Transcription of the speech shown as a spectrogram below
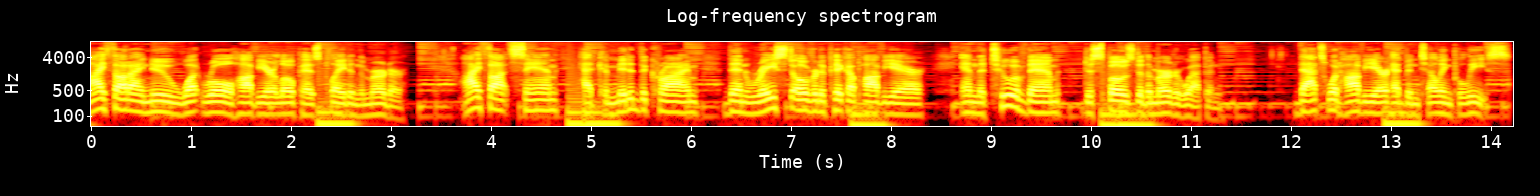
I thought I knew what role Javier Lopez played in the murder. I thought Sam had committed the crime, then raced over to pick up Javier, and the two of them disposed of the murder weapon. That's what Javier had been telling police.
